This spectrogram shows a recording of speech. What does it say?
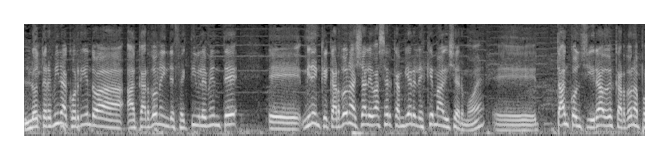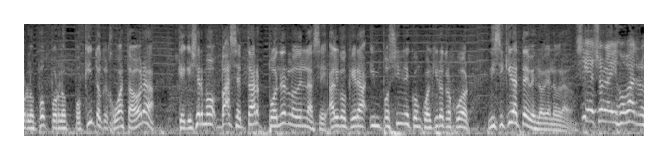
lo termina corriendo a, a Cardona indefectiblemente. Eh, miren que Cardona ya le va a hacer cambiar el esquema a Guillermo. ¿eh? Eh, tan considerado es Cardona por lo, po- por lo poquito que jugó hasta ahora que Guillermo va a aceptar ponerlo de enlace, algo que era imposible con cualquier otro jugador. Ni siquiera Tevez lo había logrado. Sí, eso lo dijo Barros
